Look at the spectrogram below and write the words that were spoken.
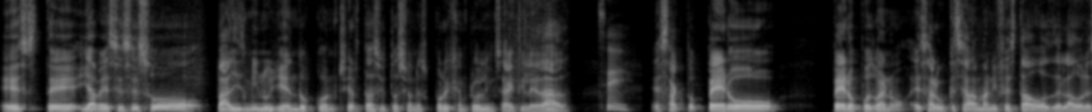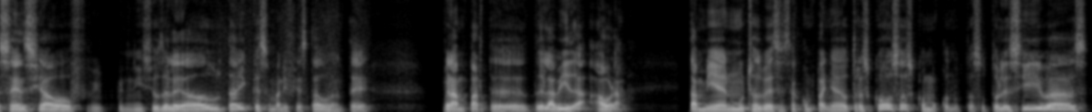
Este, y a veces eso va disminuyendo con ciertas situaciones, por ejemplo, el insight y la edad. Sí. Exacto, pero, pero pues bueno, es algo que se ha manifestado desde la adolescencia o inicios de la edad adulta y que se manifiesta durante gran parte de, de la vida. Ahora, también muchas veces acompaña de otras cosas como conductas autolesivas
